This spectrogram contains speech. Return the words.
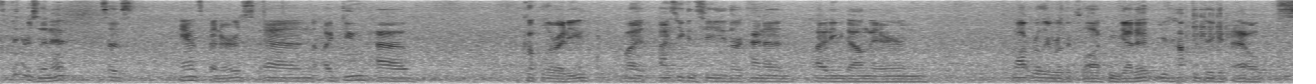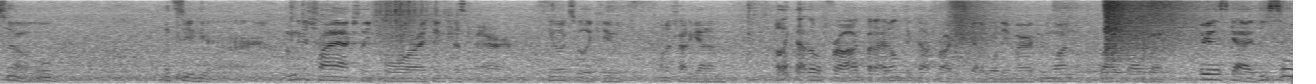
spinners in it. It says hand spinners, and I do have a couple already, but as you can see, they're kind of hiding down there and not really where the claw can get it. You'd have to dig it out. So, let's see here. I'm gonna try actually for, I think, this bear. He looks really cute. I wanna try to get him. I like that little frog, but I don't think that frog is gettable, the American one with the flag guy, but look at this guy. He's so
